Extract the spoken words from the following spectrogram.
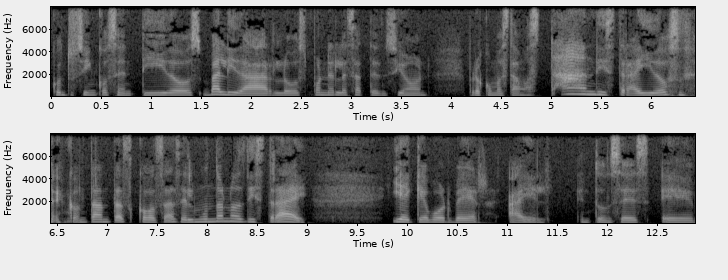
con tus cinco sentidos, validarlos, ponerles atención. Pero como estamos tan distraídos con tantas cosas, el mundo nos distrae y hay que volver a él. Entonces, eh,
